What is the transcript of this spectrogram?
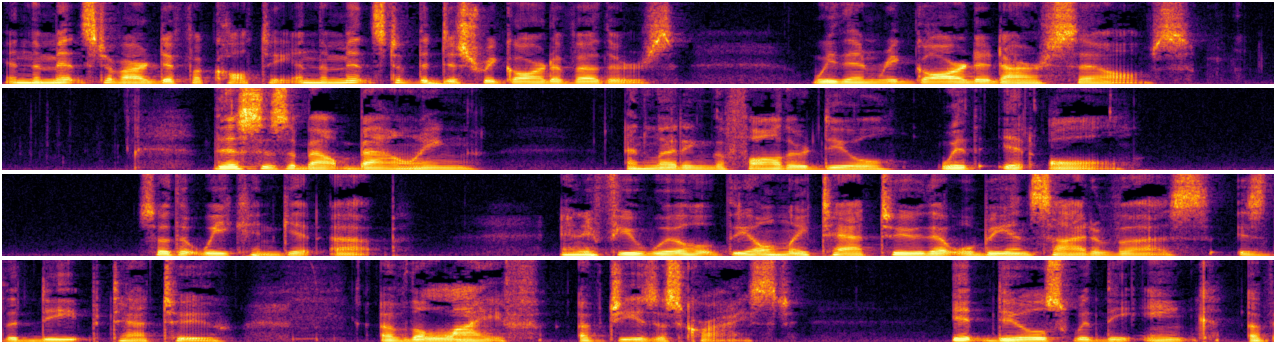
in the midst of our difficulty, in the midst of the disregard of others. We then regarded ourselves. This is about bowing and letting the Father deal with it all so that we can get up. And if you will, the only tattoo that will be inside of us is the deep tattoo of the life of Jesus Christ. It deals with the ink of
